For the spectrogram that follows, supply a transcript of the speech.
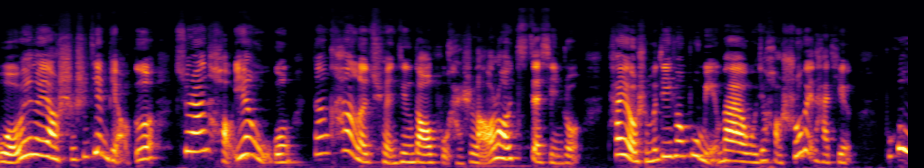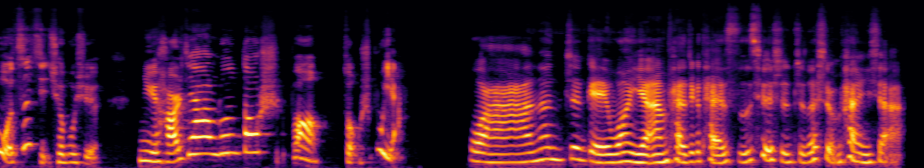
我为了要时时见表哥，虽然讨厌武功，但看了全经刀谱还是牢牢记在心中。他有什么地方不明白，我就好说给他听。不过我自己却不学，女孩家抡刀使棒总是不雅。”哇，那这给王语嫣安排的这个台词确实值得审判一下。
